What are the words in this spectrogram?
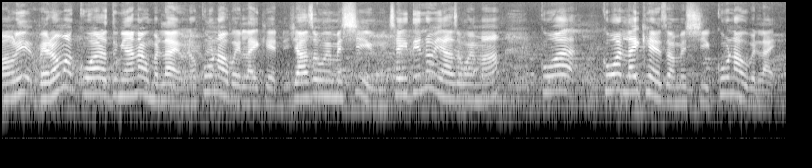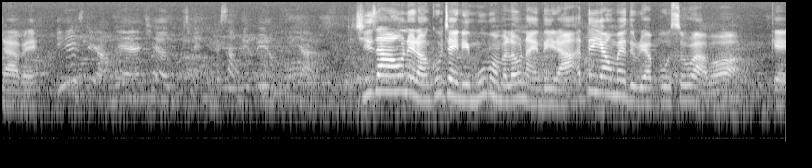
မောင်လေးဘယ်တော့မှကိုကတော့သူများနောက်မလိုက်ဘူးနော်ကိုနောက်ပဲလိုက်ခဲ့ရာဇဝင်မရှိဘူးချိန်သိန်းတို့ရာဇဝင်မှာကိုကကိုကလိုက်ခဲ့ဆိုတာမရှိကိုနောက်ပဲလိုက်ဒါပဲကြီးစားအောင်နေတော့အခုချိန်ဒီမူးပေါ်မလုံးနိုင်သေးတာအသက်ရောက်မဲ့သူတွေကပိုဆိုးတာပေါ့ကဲ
